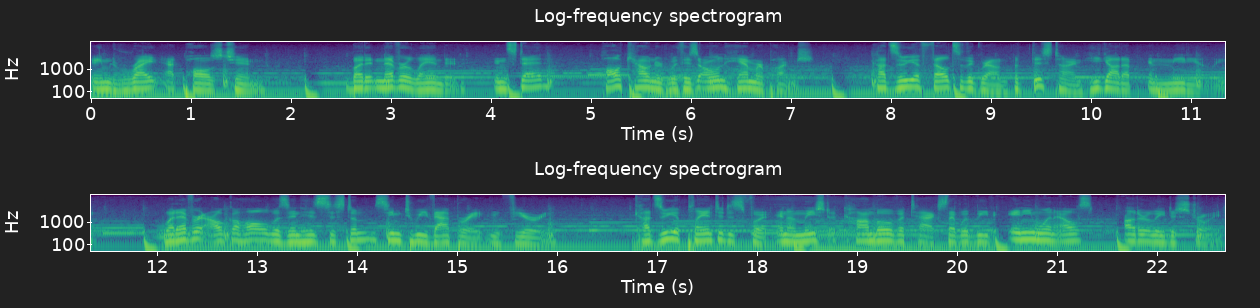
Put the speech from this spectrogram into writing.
aimed right at Paul's chin. But it never landed. Instead, Paul countered with his own hammer punch. Kazuya fell to the ground, but this time he got up immediately. Whatever alcohol was in his system seemed to evaporate in fury. Kazuya planted his foot and unleashed a combo of attacks that would leave anyone else utterly destroyed.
